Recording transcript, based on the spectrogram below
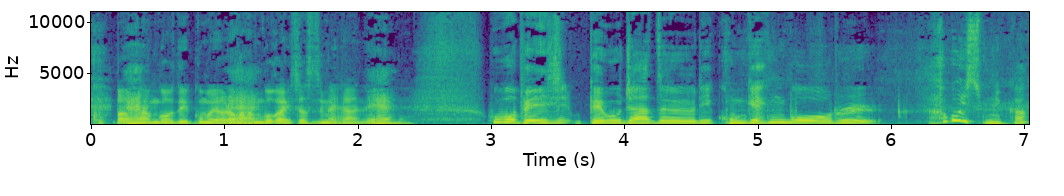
국밥 예? 광고도 있고 뭐 여러 예. 광고가 있었습니다. 네. 네. 후보 배우자들이 공개 행보를 하고 있습니까?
